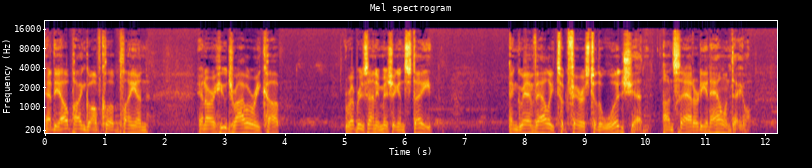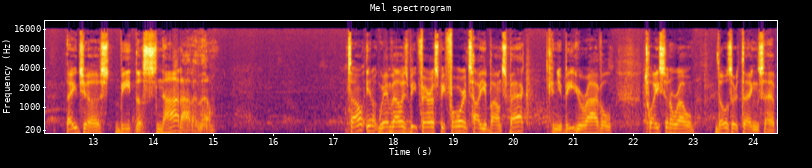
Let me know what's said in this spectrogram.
at the Alpine Golf Club playing in our huge rivalry cup representing Michigan State. And Grand Valley took Ferris to the woodshed on Saturday in Allendale. They just beat the snot out of them. So, you know, Grand Valley's beat Ferris before. It's how you bounce back. Can you beat your rival twice in a row? Those are things that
